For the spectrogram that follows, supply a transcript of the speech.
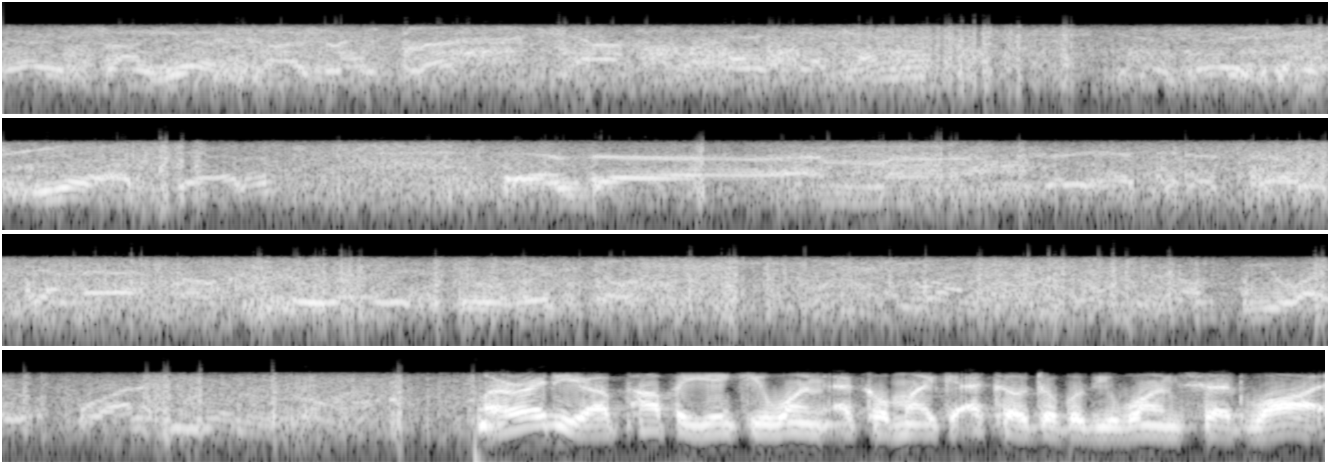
very strong here as far as 9 plus. Cannot follow anything again. It's a very strong signal up there. And uh, I'm uh, very happy that uh, we can uh, talk to uh, these two verticals. From BY1 Uh, Papa Yankee 1 Echo Mike Echo W1 said why.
